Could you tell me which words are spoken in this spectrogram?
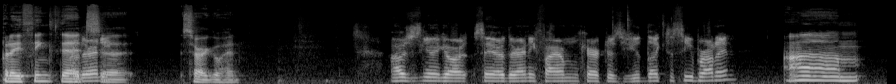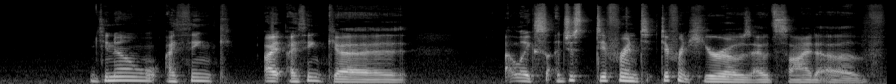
But I think that. any- uh, sorry, go ahead. I was just gonna go say, are there any Fire characters you'd like to see brought in? Um, you know, I think I I think uh, like just different different heroes outside of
